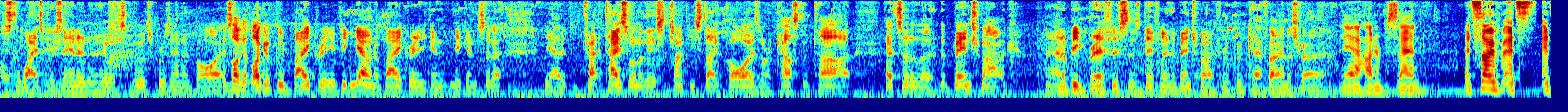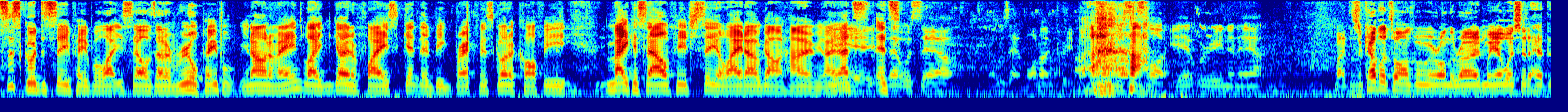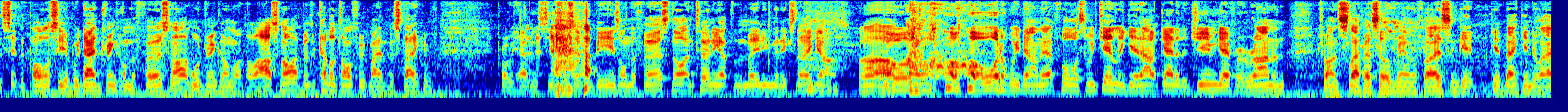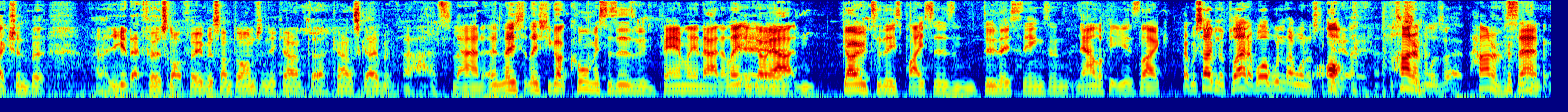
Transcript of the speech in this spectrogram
just the way it's presented and who it's, who it's presented by. It's like a, like a good bakery. If you can go in a bakery, you can you can sort of you know tra- taste one of their chunky steak pies or a custard tart. That's sort of the, the benchmark. And a big breakfast is definitely the benchmark for a good cafe in Australia. Yeah, hundred percent. It's so it's it's just good to see people like yourselves that are real people. You know what I mean? Like you go to a place, get their big breakfast, got a coffee, make a sale pitch, see you later, I'm going home. You know, that's yeah, it's that was our that was our motto pretty much. it was like, yeah, we're in and out. And Mate, there's a couple of times when we were on the road and we always sort of had to set the policy of we don't drink on the first night, we'll drink on like the last night. But a couple of times we've made the mistake of probably having six or seven beers on the first night and turning up to the meeting the next day going, oh, what have we done that for? So we generally get up, go to the gym, go for a run and try and slap ourselves around the face and get, get back into action. But uh, you get that first night fever sometimes and you can't uh, can't escape it. oh, that's mad. At least at least you got cool missuses with family and that. They let you go out and go to these places and do these things. And now look at you, it's like Hey, we're saving the planet. Why wouldn't they want us to get Oh, out there? It's as 100 simple as that. Hundred percent.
